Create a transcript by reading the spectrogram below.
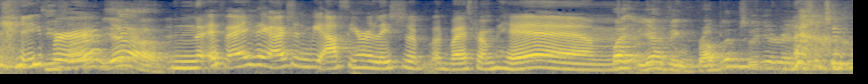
Kiefer? Yeah. No, if anything, I should be asking relationship advice from him. Why, are you having problems with your relationship?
